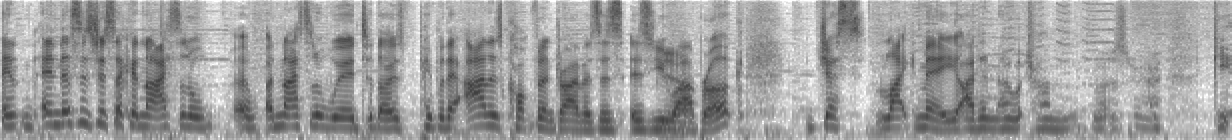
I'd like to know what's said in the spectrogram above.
and, and this is just like a nice little a, a nice little word to those people that aren't as confident drivers as, as you Yeah. are, Brooke. Just like me, I don't know which one. Get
